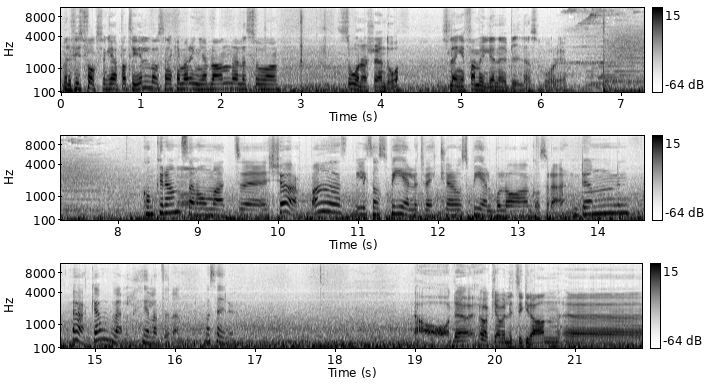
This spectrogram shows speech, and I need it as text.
Men det finns folk som kan hjälpa till och sen kan man ringa ibland eller så, så ordnar det sig ändå. Så länge familjen är i bilen så går det ju. Konkurrensen om att eh, köpa liksom, spelutvecklare och spelbolag och sådär, den ökar väl hela tiden? Vad säger du? Ja, det ökar väl lite grann. Eh,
